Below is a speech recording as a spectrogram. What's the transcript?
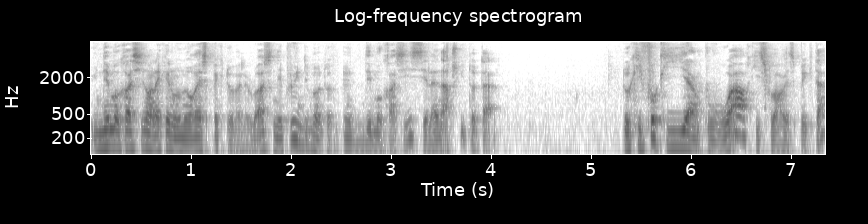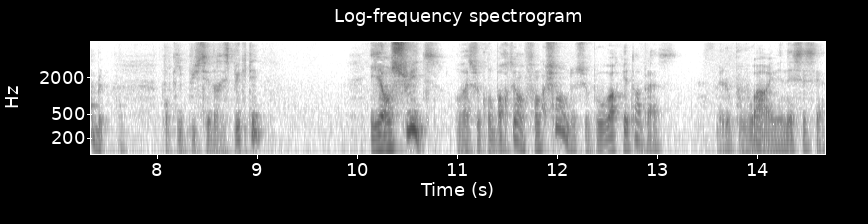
Une démocratie dans laquelle on ne respecte pas les lois, ce n'est plus une, démocratie, c'est l'anarchie totale. Donc il faut qu'il y ait un pouvoir qui soit respectable pour qu'il puisse être respecté. Et ensuite, on va se comporter en fonction de ce pouvoir qui est en place. Mais le pouvoir, il est nécessaire.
